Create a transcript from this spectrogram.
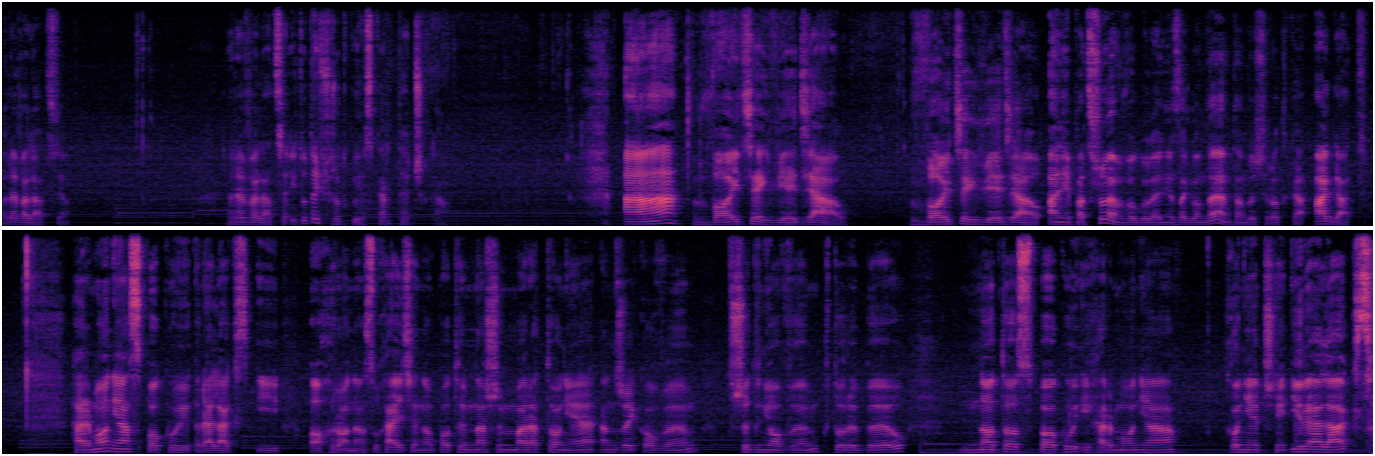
Rewelacja. Rewelacja. I tutaj w środku jest karteczka. A, Wojciech wiedział. Wojciech wiedział. A nie patrzyłem w ogóle, nie zaglądałem tam do środka. Agat. Harmonia, spokój, relaks i ochrona. Słuchajcie, no po tym naszym maratonie Andrzejkowym, trzydniowym, który był, no to spokój i harmonia koniecznie i relaks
